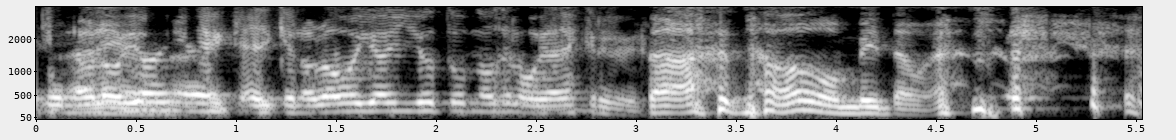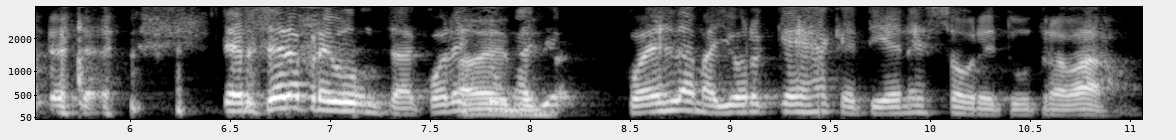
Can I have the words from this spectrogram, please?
que, no lo vio, el, que no lo vio en YouTube no se lo voy a describir. Estaba bombita, güey. Tercera pregunta. ¿Cuál es, mayor, ¿Cuál es la mayor queja que tienes sobre tu trabajo?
